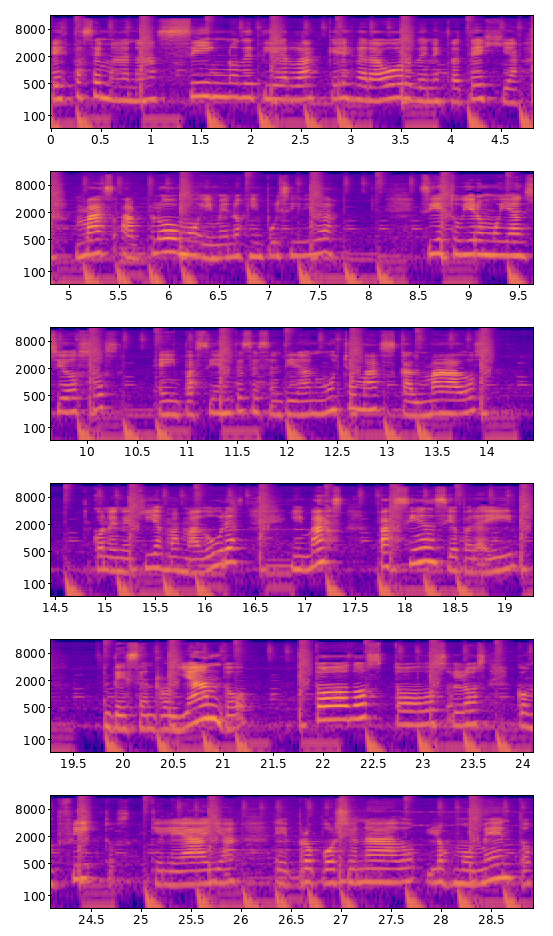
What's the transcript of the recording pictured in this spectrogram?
esta semana signo de tierra que les dará orden, estrategia, más aplomo y menos impulsividad. Si estuvieron muy ansiosos e impacientes, se sentirán mucho más calmados, con energías más maduras y más paciencia para ir desenrollando todos, todos los conflictos que le haya eh, proporcionado los momentos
